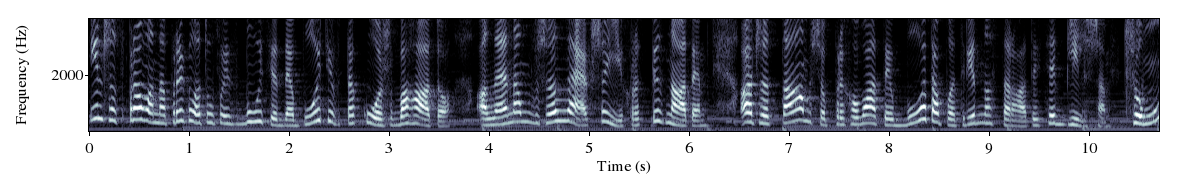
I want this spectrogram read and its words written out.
Інша справа, наприклад, у Фейсбуці, де ботів також багато, але нам вже легше їх розпізнати. Адже там, щоб приховати бота, потрібно старатися більше. Чому?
